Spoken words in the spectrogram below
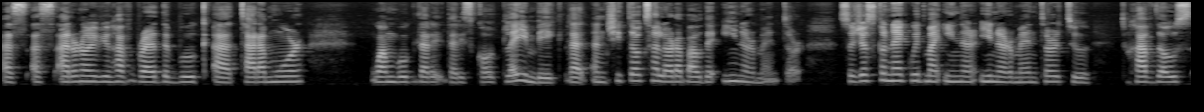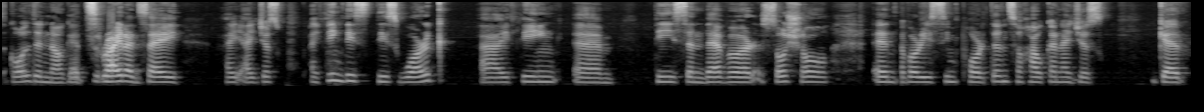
As as I don't know if you have read the book uh, Tara Mohr, one book that that is called Playing Big, that and she talks a lot about the inner mentor. So just connect with my inner inner mentor to to have those golden nuggets, right? And say, I, I just I think this this work, I think um, this endeavor, social endeavor is important. So how can I just get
